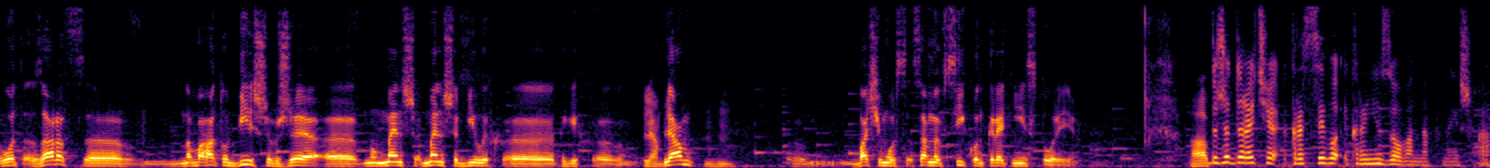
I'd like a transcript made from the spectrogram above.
І от зараз е, набагато більше вже е, ну, менше, менше білих е, таких е, Плям. плям Угу. бачимо саме в цій конкретній історії. А Дуже, до речі, красиво екранізована книжка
